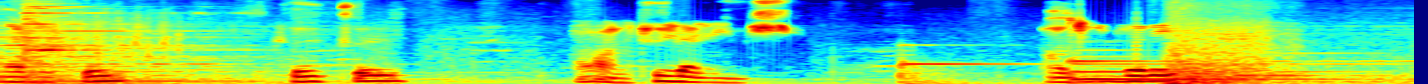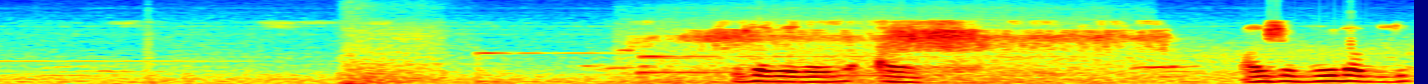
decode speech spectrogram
Nerede köy? Köy köy. Aa, 600'lerdeymiş. 600'leri Şurada bir yerdeydi. Evet. Ayrıca burada bulduk.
